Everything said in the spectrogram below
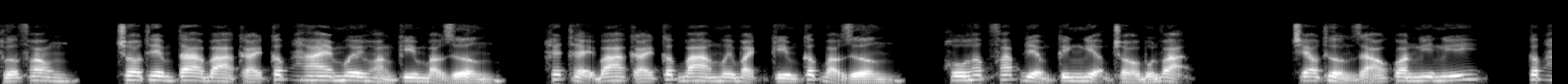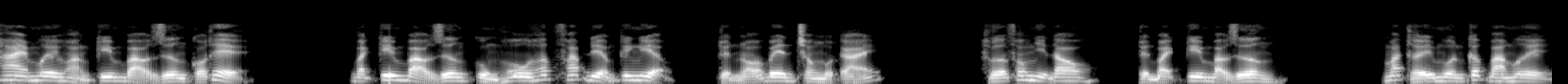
Hứa phong, cho thêm ta ba cái cấp hai mươi hoàng kim bảo dương, hết thảy ba cái cấp ba mươi bạch kim cấp bảo dương, hô hấp pháp điểm kinh nghiệm cho bốn vạn. Treo thưởng giáo quan nghĩ nghĩ, cấp hai mươi hoàng kim bảo dương có thể. Bạch kim bảo dương cùng hô hấp pháp điểm kinh nghiệm, tuyển nó bên trong một cái. Hứa phong nhịn đau, tuyển bạch kim bảo dương. Mắt thấy muôn cấp ba mươi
